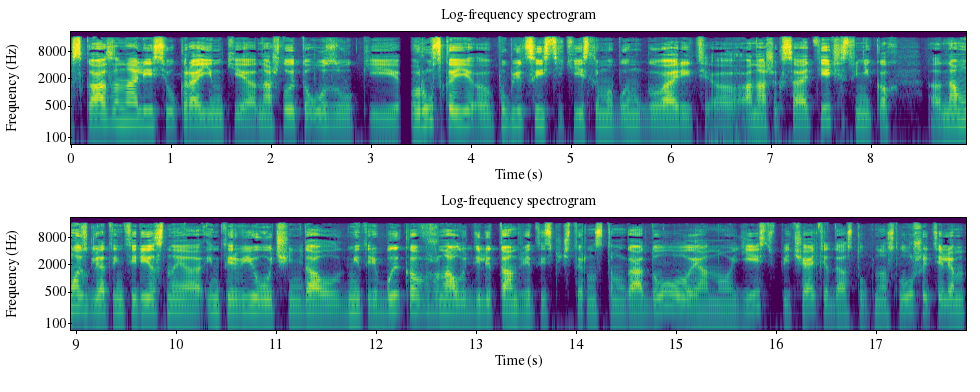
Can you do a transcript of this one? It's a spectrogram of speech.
сказано о Лесе Украинке. Нашло это отзвуки в русской э, публицистике, если мы будем говорить э, о наших соотечественниках. Э, на мой взгляд, интересное интервью очень дал Дмитрий Быков журналу «Дилетант» в 2014 году, и оно есть в печати, доступно слушателям.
